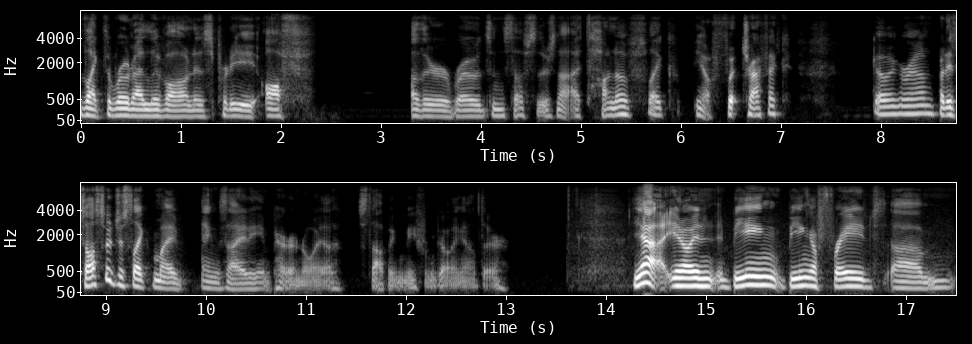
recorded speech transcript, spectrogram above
like the road I live on is pretty off other roads and stuff, so there's not a ton of like, you know, foot traffic going around. But it's also just like my anxiety and paranoia stopping me from going out there. Yeah, you know, and being being afraid um,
